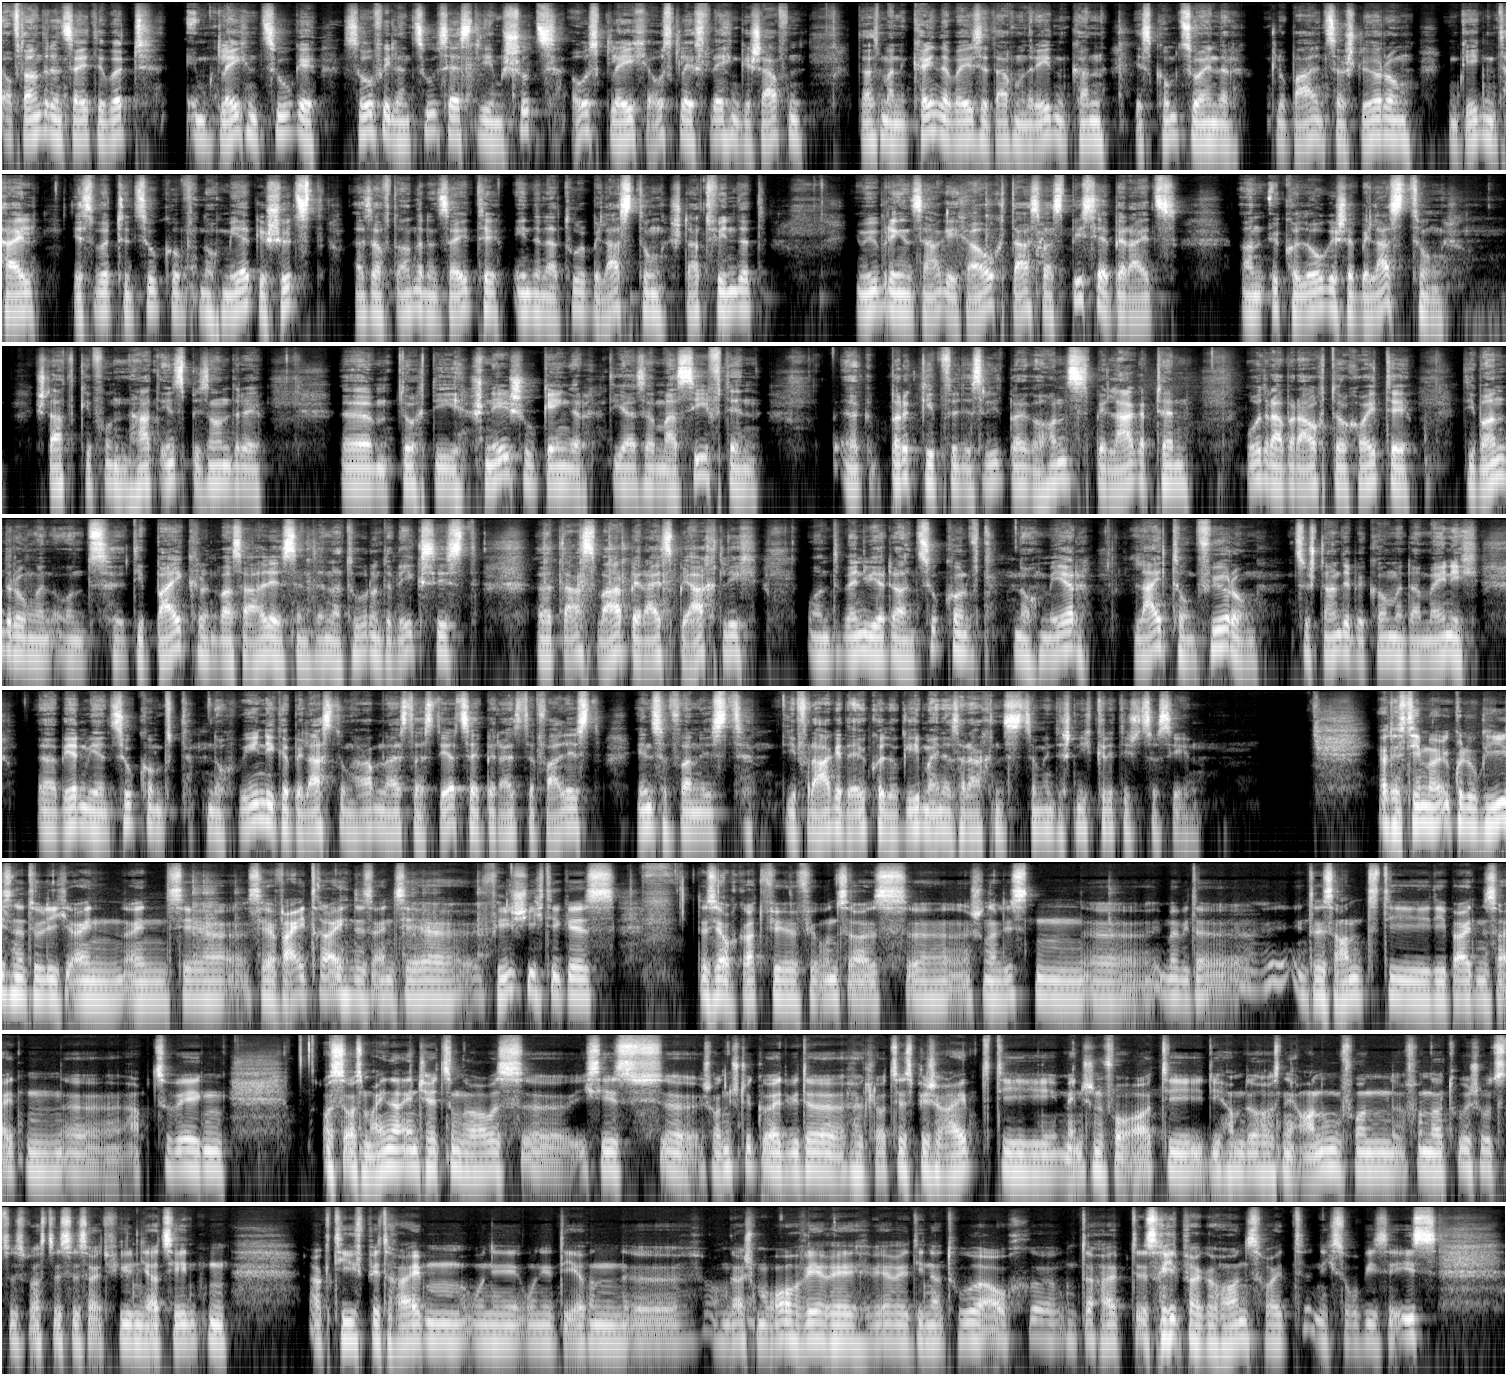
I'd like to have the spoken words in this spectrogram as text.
auf der anderen Seite wird im gleichen Zuge so viel an zusätzlichem Schutz, Ausgleich, Ausgleichsflächen geschaffen, dass man in keiner Weise davon reden kann, es kommt zu einer globalen Zerstörung. Im Gegenteil, es wird in Zukunft noch mehr geschützt, als auf der anderen Seite in der Natur Belastung stattfindet. Im Übrigen sage ich auch, das, was bisher bereits an ökologischer Belastung stattgefunden hat, insbesondere ähm, durch die Schneeschuhgänger, die also massiv den äh, Berggipfel des Riedberger Horns belagerten oder aber auch durch heute die Wanderungen und die Biker und was alles in der Natur unterwegs ist, äh, das war bereits beachtlich. Und wenn wir da in Zukunft noch mehr Leitung, Führung zustande bekommen, dann meine ich, äh, werden wir in Zukunft noch weniger Belastung haben, als das derzeit bereits der Fall ist. Insofern ist die Frage der Ökologie meines Erachtens zumindest nicht kritisch zu sehen. Ja, das Thema Ökologie ist natürlich ein, ein sehr, sehr weitreichendes, ein sehr vielschichtiges. Das ist ja auch gerade für, für uns als äh, Journalisten äh, immer wieder interessant, die, die beiden Seiten äh, abzuwägen. Aus, aus meiner Einschätzung heraus, äh, ich sehe es äh, schon ein Stück weit, wie der Herr Klotz es beschreibt, die Menschen vor Ort, die, die haben durchaus eine Ahnung von, von Naturschutz, das, was das seit vielen Jahrzehnten aktiv betreiben. Ohne, ohne deren äh, Engagement wäre, wäre die Natur auch äh, unterhalb des Riedberger Horns heute nicht so, wie sie ist.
